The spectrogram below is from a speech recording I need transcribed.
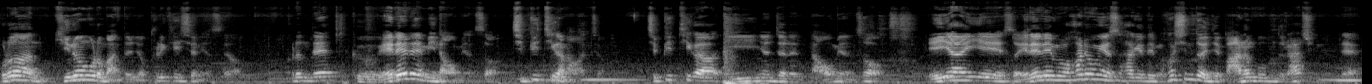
그러한 기능으로 만든 어플리케이션이었어요. 그런데 그 LLM이 나오면서 GPT가 나왔죠. GPT가 2년 전에 나오면서 AI에서 LLM을 활용해서 하게 되면 훨씬 더 이제 많은 부분들을 할 수 있는데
